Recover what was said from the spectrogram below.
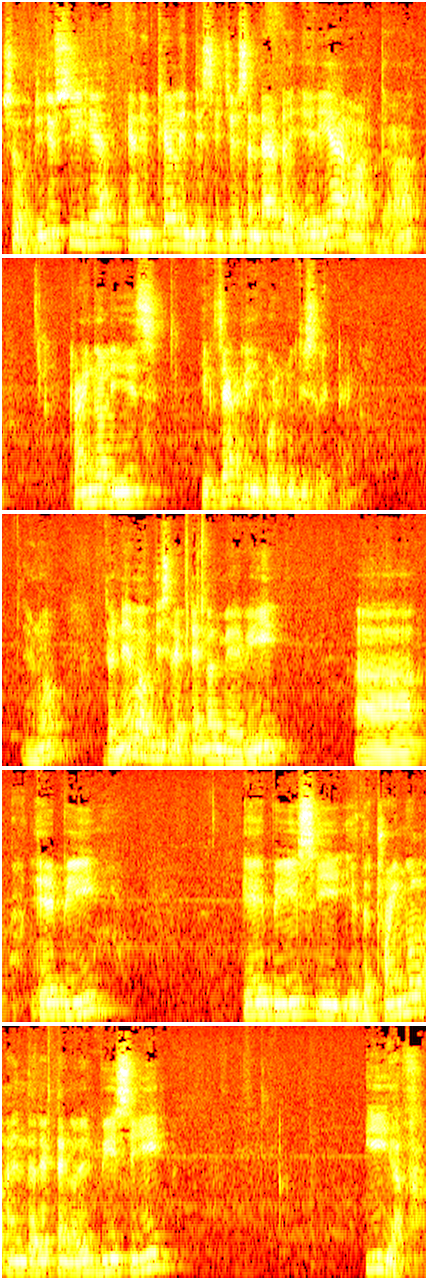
so did you see here? Can you tell in this situation that the area of the triangle is exactly equal to this rectangle? You know, the name of this rectangle may be uh, AB. ABC is the triangle and the rectangle is BC EF.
